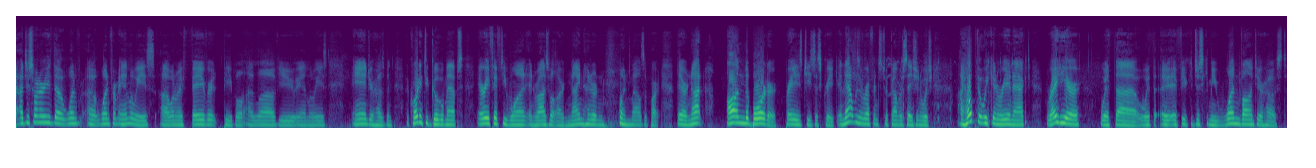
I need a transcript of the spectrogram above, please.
I just want to read the one uh, one from Anne Louise, uh, one of my favorite people. I love you, Anne Louise, and your husband. According to Google Maps, Area 51 and Roswell are 901 miles apart. They are not on the border. Praise Jesus Creek. And that was a reference to a conversation which I hope that we can reenact right here with uh, with uh, if you could just give me one volunteer host.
